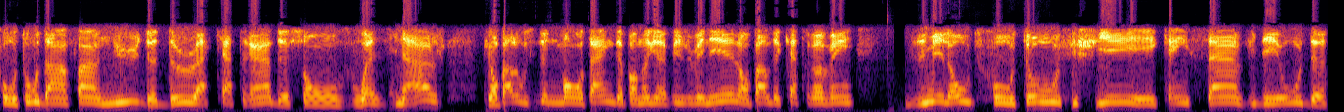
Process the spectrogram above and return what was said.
photos d'enfants nus de 2 à 4 ans de son voisinage. Puis on parle aussi d'une montagne de pornographie juvénile. On parle de 90 000 autres photos, fichiers et 1500 vidéos de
